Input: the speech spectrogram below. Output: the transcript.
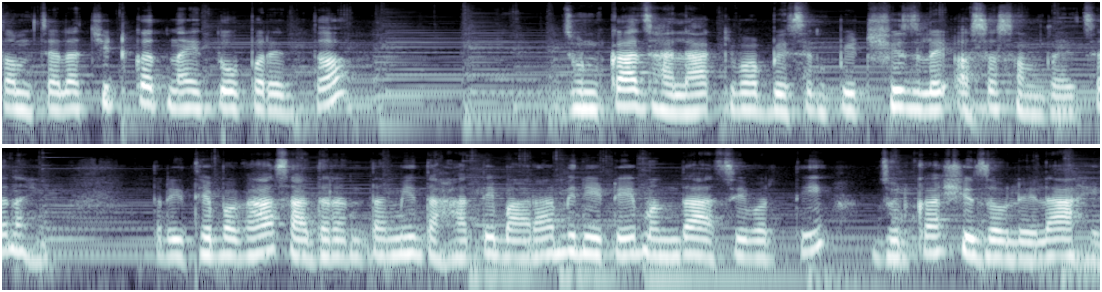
चमच्याला चिटकत नाही तोपर्यंत झुणका झाला किंवा बेसनपीठ शिजलं शिजले असं समजायचं नाही. तर इथे बघा साधारणतः मी दहा ते बारा मिनिटे मंद आचेवरती झुणका शिजवलेला आहे.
